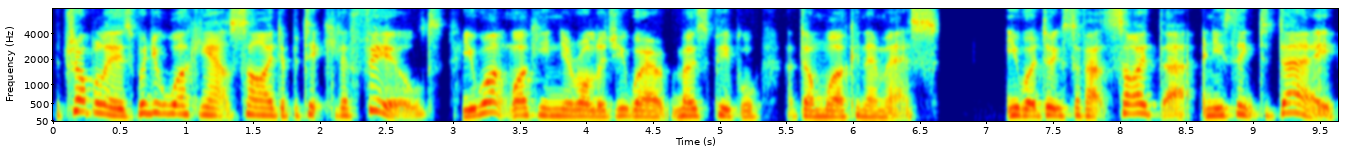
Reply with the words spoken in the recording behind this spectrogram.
the trouble is when you're working outside a particular field, you weren't working in neurology where most people have done work in MS. You were doing stuff outside that. And you think today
